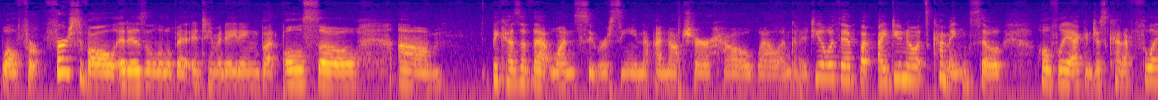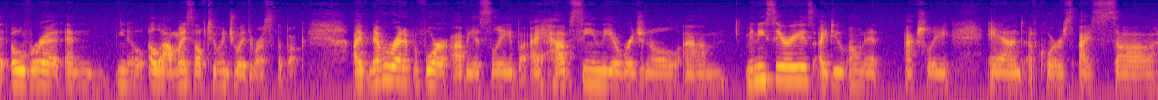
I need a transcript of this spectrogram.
well, for first of all, it is a little bit intimidating, but also um, because of that one sewer scene, I'm not sure how well I'm going to deal with it, but I do know it's coming, so hopefully I can just kind of flit over it and, you know, allow myself to enjoy the rest of the book. I've never read it before, obviously, but I have seen the original um, miniseries. I do own it, actually, and of course I saw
